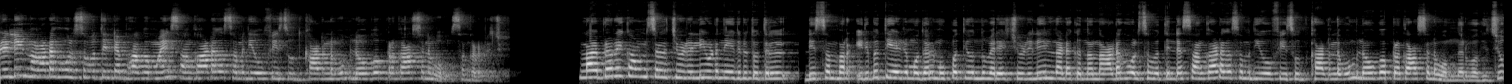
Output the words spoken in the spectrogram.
ചുഴലി നാടകോത്സവത്തിന്റെ ഭാഗമായി സംഘാടക സമിതി ഓഫീസ് ഉദ്ഘാടനവും ലോഗോ പ്രകാശനവും സംഘടിപ്പിച്ചു. ലൈബ്രറി കൗൺസിൽ ചുഴലിയുടെ നേതൃത്വത്തിൽ ഡിസംബർ ഇരുപത്തിയേഴ് മുതൽ മുപ്പത്തിയൊന്ന് വരെ ചുഴലിയിൽ നടക്കുന്ന നാടകോത്സവത്തിന്റെ സംഘാടക സമിതി ഓഫീസ് ഉദ്ഘാടനവും ലോഗോ പ്രകാശനവും നിർവഹിച്ചു.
